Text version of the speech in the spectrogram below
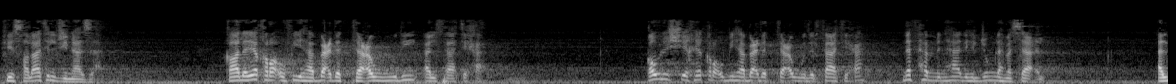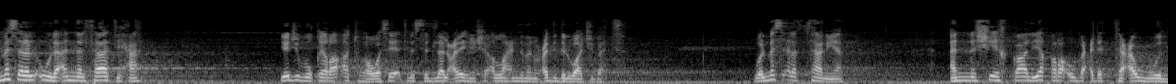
في صلاة الجنازة. قال يقرأ فيها بعد التعوذ الفاتحة. قول الشيخ يقرأ بها بعد التعوذ الفاتحة. نفهم من هذه الجملة مسائل. المسألة الأولى أن الفاتحة يجب قراءتها وسيأتي الاستدلال عليه إن شاء الله عندما نعدد الواجبات. والمسألة الثانية أن الشيخ قال يقرأ بعد التعوذ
